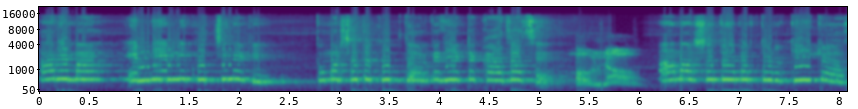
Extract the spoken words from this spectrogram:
আরে মা এমনি এমনি খুঁজছি নাকি? তোমার সাথে খুব দরকারি একটা কাজ আছে। আমার সাথে এবার তোর কি কাজ?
